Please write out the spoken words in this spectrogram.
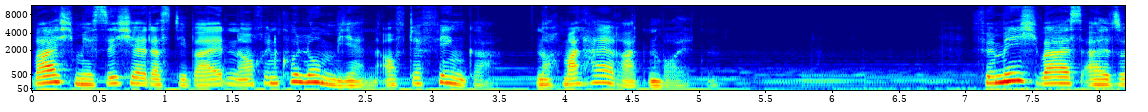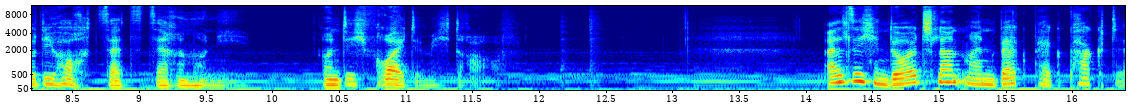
war ich mir sicher, dass die beiden auch in Kolumbien auf der Finca nochmal heiraten wollten. Für mich war es also die Hochzeitszeremonie und ich freute mich drauf. Als ich in Deutschland meinen Backpack packte,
